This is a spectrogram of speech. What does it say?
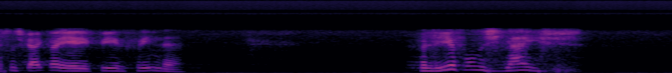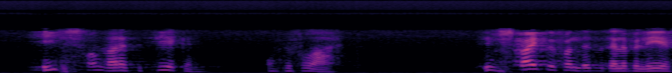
As ons kyk na hierdie vier vriende beleef ons juis iets van wat dit beteken om te volhard. Ten spyte van dit wat hulle beleef,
